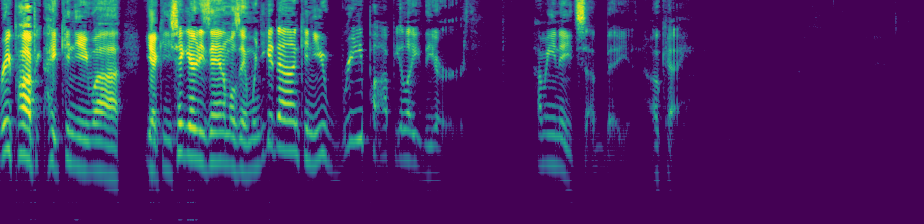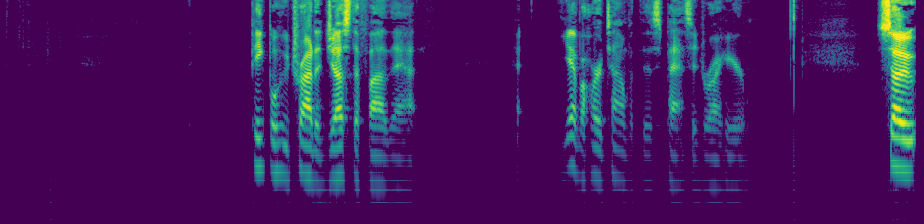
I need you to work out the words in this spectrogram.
Repop. Hey, can you? Uh, yeah, can you take care of these animals? And when you get done, can you repopulate the earth? How many you need? Seven billion. Okay. People who try to justify that, you have a hard time with this passage right here. So,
